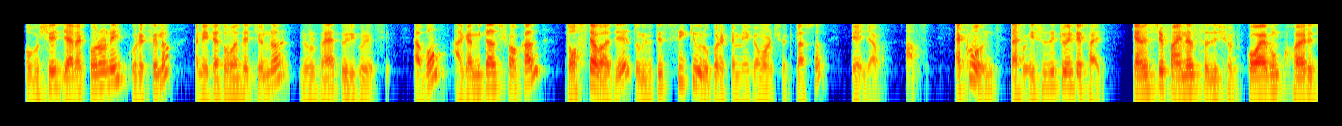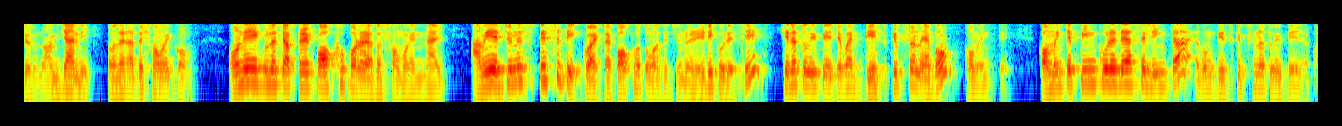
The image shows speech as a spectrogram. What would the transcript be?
অবশ্যই যারা করো নাই করে ফেলো। কারণ এটা তোমাদের জন্য নূর ভাইয়া তৈরি করেছে। এবং আগামীকাল সকাল দশটা বাজে তুমি হচ্ছে সিকিউর উপর একটা মেগা ওয়ান শট ক্লাসও পেয়ে যাবা। আচ্ছা। এখন দেখো এসএসসি 25 কেমিস্ট্রি ফাইনাল সাজেশন ক এবং এর জন্য আমি জানি তোমাদের হাতে সময় কম। অনেকগুলো চ্যাপ্টারে ক, খ পড়ার এত সময় নাই। আমি এর জন্য স্পেসিফিক কয়েকটা ক, খ তোমাদের জন্য রেডি করেছি। সেটা তুমি পেয়ে যাবে ডেসক্রিপশন এবং কমেন্টে। কমেন্টে পিন করে দেওয়া আছে লিঙ্কটা এবং ডিসক্রিপশনে তুমি পেয়ে যাবা।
